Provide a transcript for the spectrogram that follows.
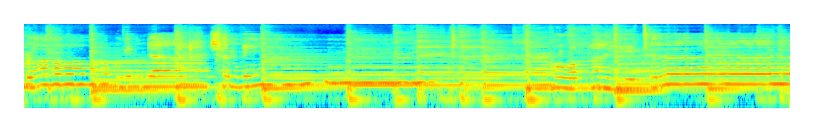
ปลอมวิญญาณฉันนี้มอบให้เธอ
